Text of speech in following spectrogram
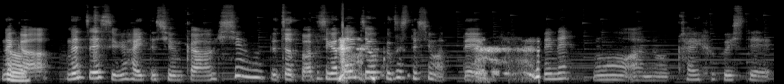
なんか、夏休み入った瞬間、ヒューってちょっと私が体調を崩してしまって、でね、もう、あの、回復して、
